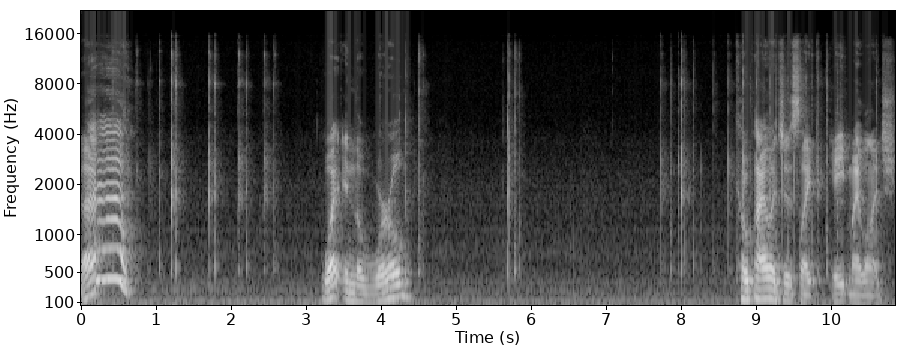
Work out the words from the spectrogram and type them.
Ah! What in the world? Copilot just like ate my lunch.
